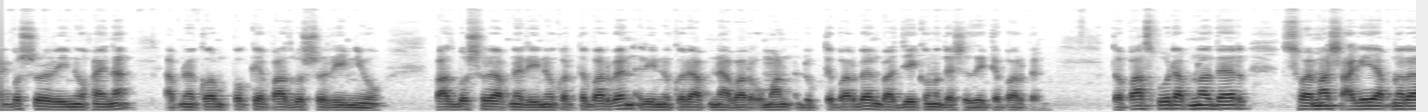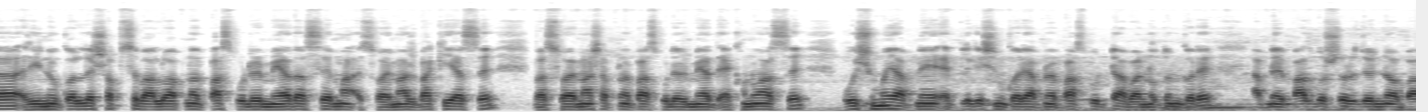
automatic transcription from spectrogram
এক বছরে রিনিউ হয় না, আপনার কমপক্ষে পাঁচ বছর রিনিউ পাঁচ বছরে আপনি রিনিউ করতে পারবেন রিনিউ করে আপনি আবার ওমান ঢুকতে পারবেন বা যে কোনো দেশে যেতে পারবেন। তো পাসপোর্ট আপনাদের ছয় মাস আগেই আপনারা রিনিউ করলে সবচেয়ে ভালো আপনার পাসপোর্টের মেয়াদ আছে ছয় মাস বাকি আছে বা ছয় মাস আপনার পাসপোর্টের মেয়াদ এখনও আছে। ওই সময় আপনি অ্যাপ্লিকেশন করে আপনার পাসপোর্টটা আবার নতুন করে আপনার পাঁচ বছরের জন্য বা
